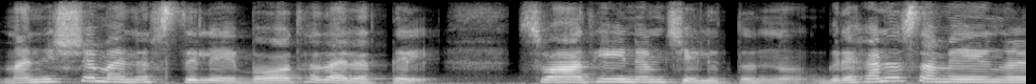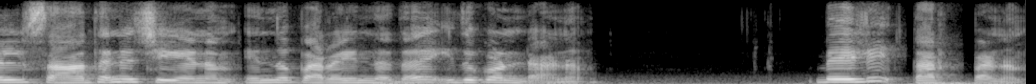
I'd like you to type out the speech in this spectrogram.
മനുഷ്യ മനസ്സിലെ ബോധതലത്തിൽ സ്വാധീനം ചെലുത്തുന്നു. ഗ്രഹണ സമയങ്ങളിൽ സാധന ചെയ്യണം എന്ന് പറയുന്നത് ഇതുകൊണ്ടാണ്. ബലി തർപ്പണം.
